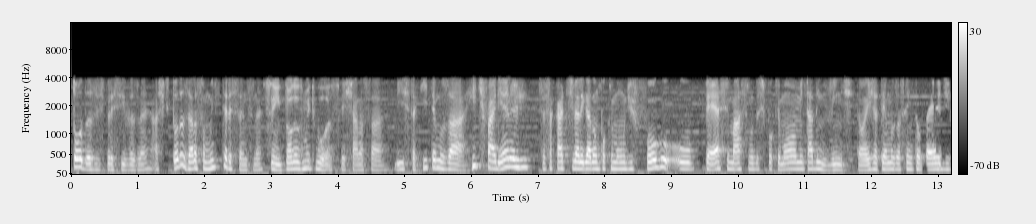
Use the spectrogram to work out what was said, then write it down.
todas expressivas, né? Acho que todas elas são muito interessantes, né? Sim, todas muito boas. Fechar nossa lista aqui, temos a Hitfire Energy. Se essa carta estiver ligada a um Pokémon de fogo, o PS máximo desse Pokémon é aumentado em 20. Então aí já temos a Centopede.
